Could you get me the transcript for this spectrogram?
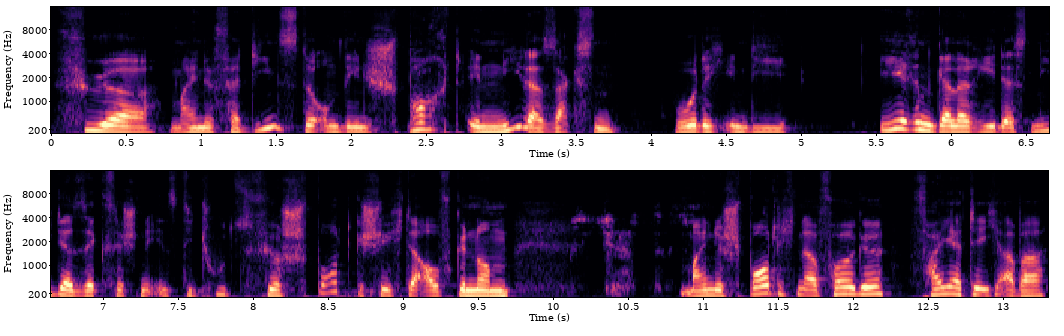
Für meine Verdienste um den Sport in Niedersachsen wurde ich in die Ehrengalerie des Niedersächsischen Instituts für Sportgeschichte aufgenommen. Meine sportlichen Erfolge feierte ich aber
